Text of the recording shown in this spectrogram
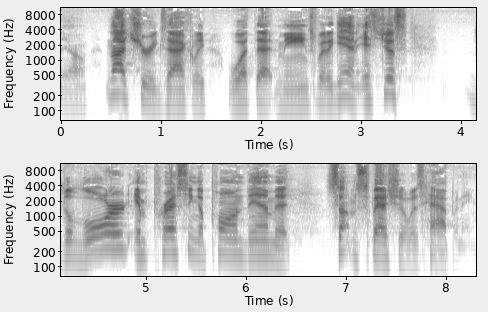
You know, not sure exactly what that means, but again, it's just the Lord impressing upon them that something special is happening.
